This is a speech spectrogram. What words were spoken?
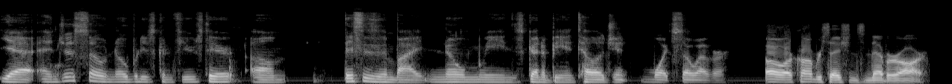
Yeah, and just so nobody's confused here, um, this isn't by no means going to be intelligent whatsoever. Oh, our conversations never are.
